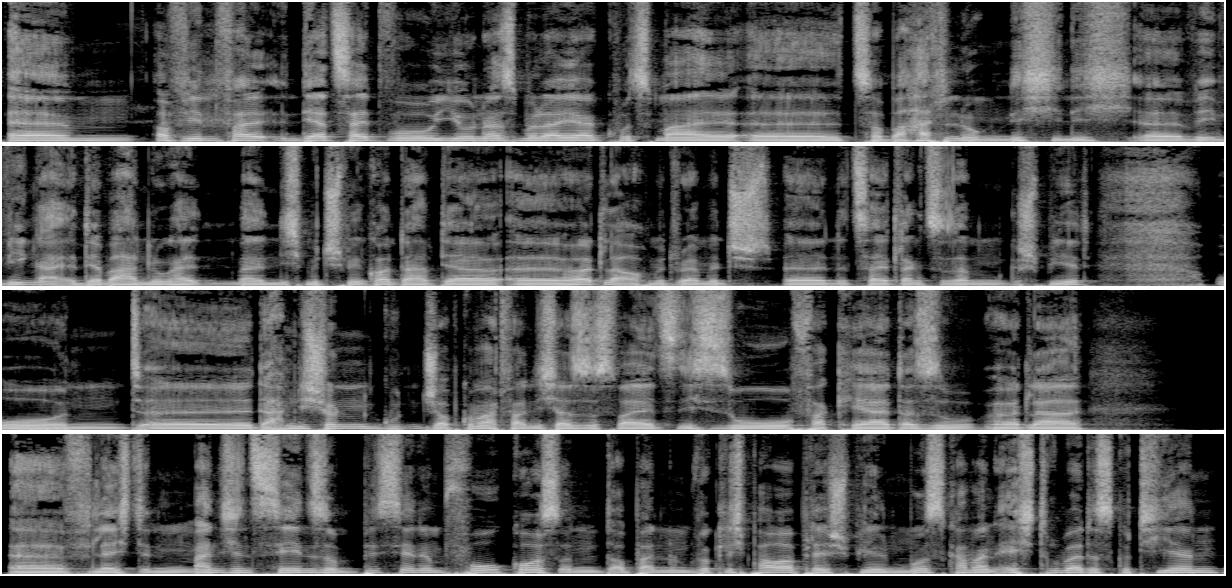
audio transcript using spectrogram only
ähm, auf jeden Fall in der Zeit, wo Jonas Müller ja kurz mal äh, zur Behandlung nicht, nicht äh, we- wegen der Behandlung halt mal nicht mitspielen konnte, hat der äh, Hörtler auch mit Ramage äh, eine Zeit lang zusammen gespielt. Und äh, da haben die schon einen guten Job gemacht, fand ich. Also es war jetzt nicht so verkehrt. Also Hörtler äh, vielleicht in manchen Szenen so ein bisschen im Fokus und ob er nun wirklich Powerplay spielen muss, kann man echt drüber diskutieren.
